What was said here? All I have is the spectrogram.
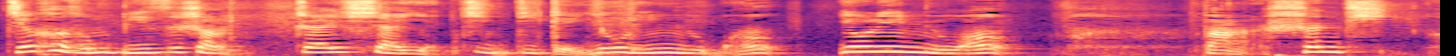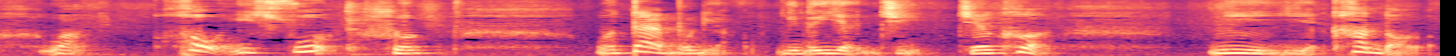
杰克从鼻子上摘下眼镜，递给幽灵女王。幽灵女王把身体往。后一缩，说：“我戴不了你的眼镜，杰克。你也看到了，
